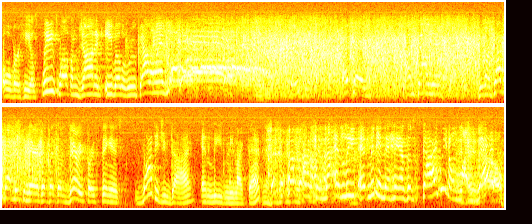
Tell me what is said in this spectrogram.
Over Heels. Please welcome John and Eva LaRue Callahan. Yay! Thank you. Okay, I'm telling you, we're going to talk about Miss America, but the very first thing is, why did you die and leave me like that? I cannot, and leave Edmund in the hands of Skye? We don't like that.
